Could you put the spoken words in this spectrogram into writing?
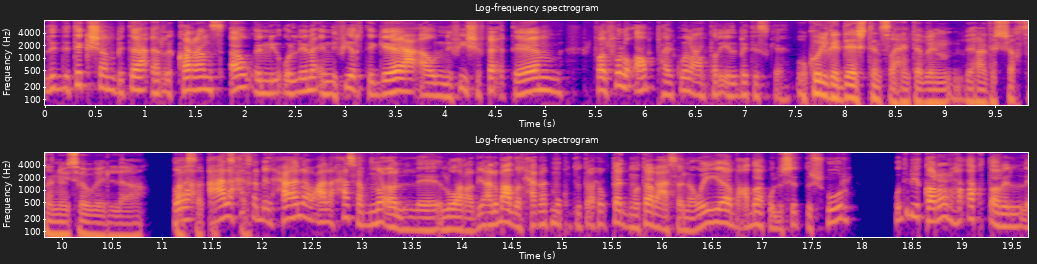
لل detection بتاع ال recurrence أو إن يقول لنا إن في ارتجاع أو إن في شفاء تام فال follow up هيكون عن طريق ال PET scan وكل قديش تنصح أنت. بهذا الشخص إنه يسوي ال... هو على؟ حسب الحالة وعلى حسب نوع ال- الورم يعني بعض الحاجات ممكن تحتاج متابعة سنوية بعضها كل ست شهور ودي بيقررها أكتر ال-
